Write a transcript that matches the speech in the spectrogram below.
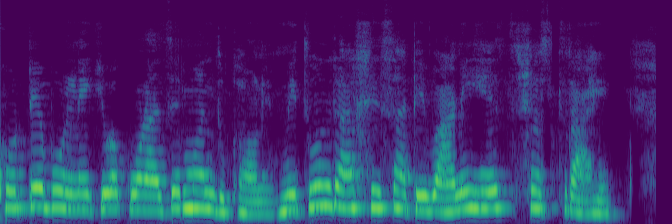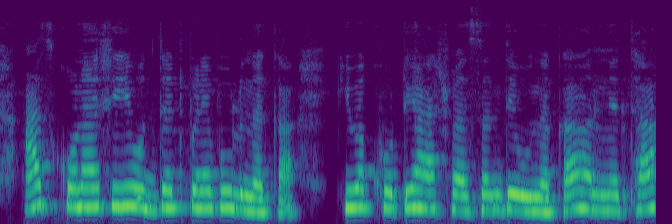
खोटे बोलणे किंवा कोणाचे मन दुखावणे. मिथुन राशीसाठी वाणी हेच शस्त्र आहे. आज कोणाशीही उद्धटपणे बोलू नका किंवा खोटे आश्वासन देऊ नका. अन्यथा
